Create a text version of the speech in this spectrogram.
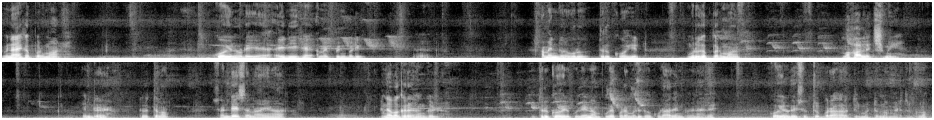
விநாயகப் பெருமான் கோயிலினுடைய ஐதீக அமைப்பின்படி அமைந்த ஒரு திருக்கோயில் முருகப்பெருமான் மகாலட்சுமி என்ற திருத்தலம் சண்டேச நாயனார் நவகிரகங்கள். திருக்கோவிலுக்குள்ளே நாம் புகைப்படம் எடுக்கக்கூடாது என்பதனாலே கோயிலுடைய சுற்றுப்பிரகாரத்தில் மட்டும் நாம் எடுத்துருக்கிறோம்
